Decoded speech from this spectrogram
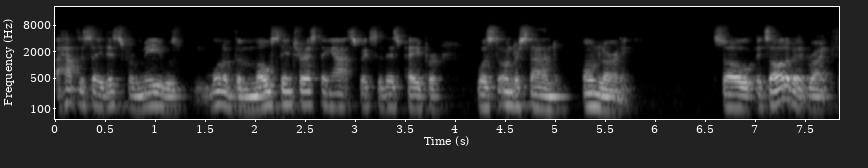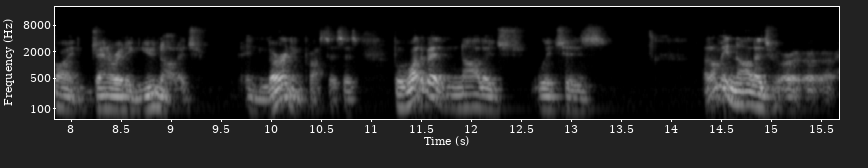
I have to say this for me was one of the most interesting aspects of this paper was to understand unlearning. So it's all about, right, fine, generating new knowledge in learning processes. But what about knowledge which is, I don't mean knowledge or, or,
